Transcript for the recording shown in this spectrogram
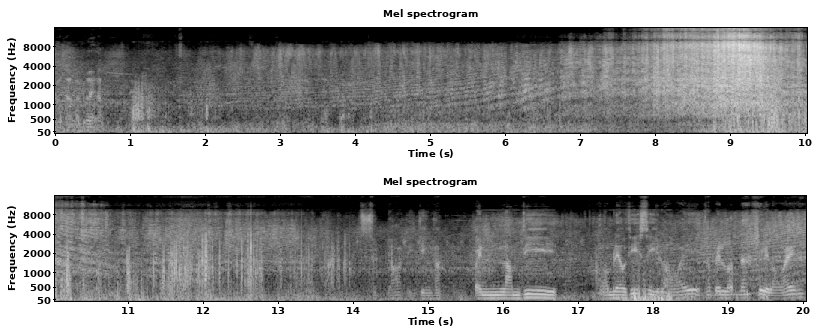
ดูครับเพื่อนๆครับ สุดยอดจริงๆครับ เป็นลำที่ความเร็วที่ 400 ถ้าเป็นรถนะ 400นะ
